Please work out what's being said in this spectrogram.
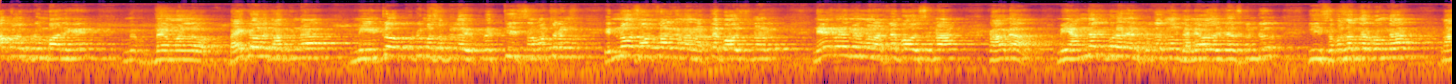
ఆకుల కుటుంబానికి మిమ్మల్ని బయట వాళ్ళు కాకుండా మీ ఇంట్లో కుటుంబ సభ్యులు ప్రతి సంవత్సరం ఎన్నో సంవత్సరాలుగా నన్ను అట్లే భావిస్తున్నారు. నేను కూడా మిమ్మల్ని అట్లే భావిస్తున్నా. కావున మీ అందరికి కూడా నేను కృతజ్ఞతలు ధన్యవాదాలు చేసుకుంటూ ఈ శుభ సందర్భంగా నా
